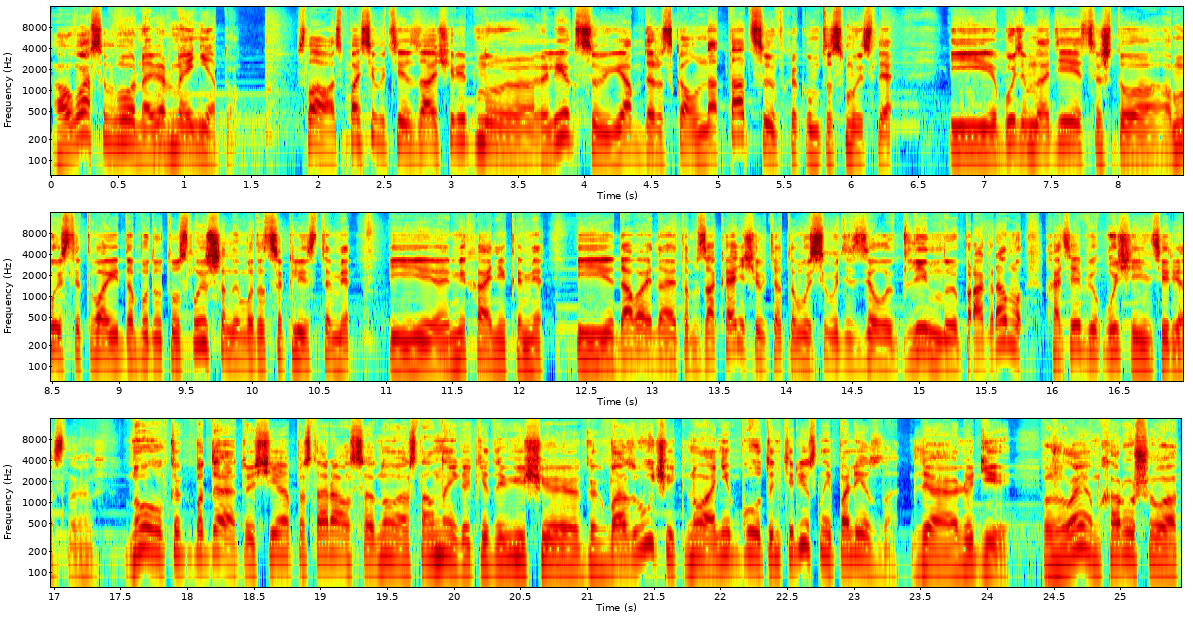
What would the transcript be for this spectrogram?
А у вас его, наверное, нету. Слава, спасибо тебе за очередную лекцию, я бы даже сказал нотацию в каком-то смысле. И будем надеяться, что мысли твои да будут услышаны мотоциклистами и механиками. И давай на этом заканчивать, а то мы сегодня сделали длинную программу, хотя бы очень интересную. Ну, как бы да, то есть я постарался, ну, основные какие-то вещи как бы озвучить, но они будут интересны и полезны для людей. Пожелаем хорошего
